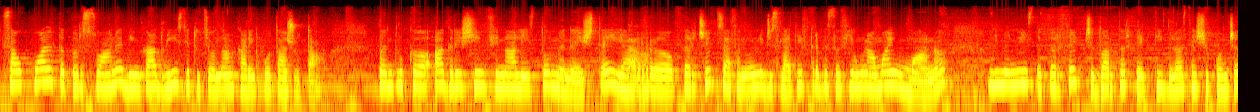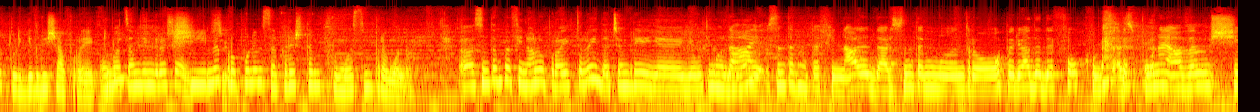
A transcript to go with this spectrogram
sau cu alte persoane din cadrul instituțional care îi pot ajuta pentru că a greși în final este omenește, iar da. percepția fenomenului legislativ trebuie să fie una mai umană. Nimeni nu este perfect, ci doar perfectibil. Asta e și conceptul ghidului și a proiectului. Învățăm din greșeli. Și ne propunem să creștem frumos împreună. Uh, suntem pe finalul proiectului? Decembrie e, e ultima Da, lună? suntem pe final, dar suntem într-o perioadă de foc, cum s-ar spune. Avem și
